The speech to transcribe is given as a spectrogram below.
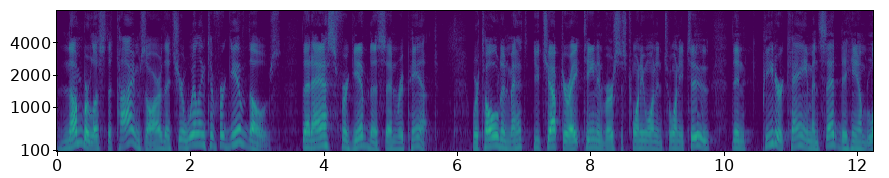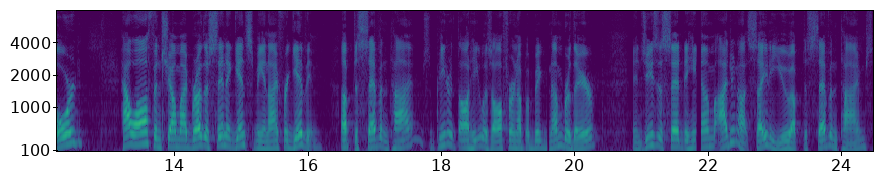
numberless the times are that you're willing to forgive those that ask forgiveness and repent. We're told in Matthew chapter 18 and verses 21 and 22 Then Peter came and said to him, Lord, how often shall my brother sin against me and I forgive him? Up to seven times? Peter thought he was offering up a big number there. And Jesus said to him, I do not say to you up to seven times,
